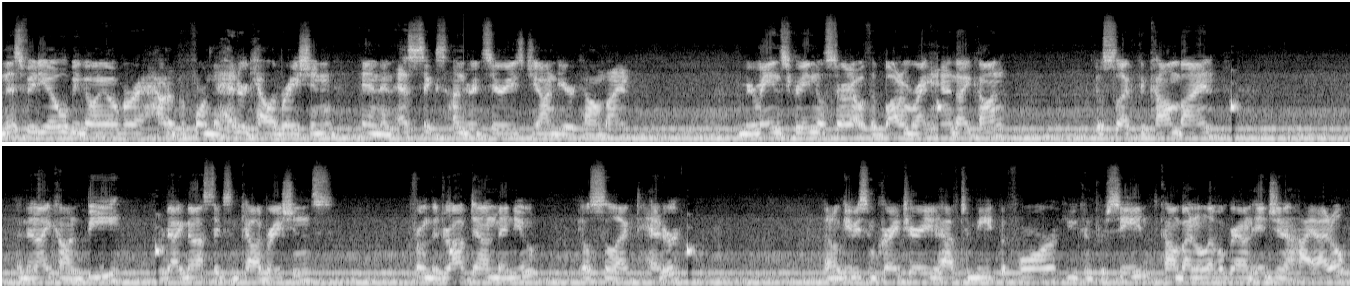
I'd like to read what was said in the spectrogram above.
In this video, we'll be going over how to perform the header calibration in an S600 series John Deere combine. From your main screen, you'll start out with the bottom right hand icon. You'll select the combine and then icon B for diagnostics and calibrations. From the drop down menu, you'll select header. That'll give you some criteria you have to meet before you can proceed. Combine on level ground, engine at high idle.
